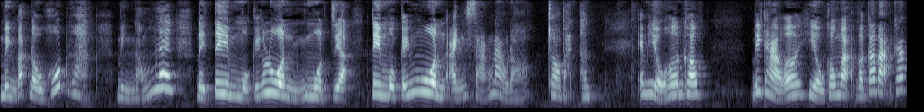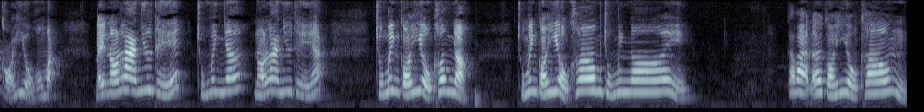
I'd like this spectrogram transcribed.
Mình bắt đầu hốt hoảng. Mình ngóng lên để tìm một cái luồn một gì ạ Tìm một cái nguồn ánh sáng nào đó cho bản thân Em hiểu hơn không? Bích Thảo ơi, hiểu không ạ? Và các bạn khác có hiểu không ạ? Đấy, nó là như thế Chúng mình nhá, nó là như thế ạ Chúng mình có hiểu không nhở? Chúng mình có hiểu không? Chúng mình ơi Các bạn ơi có hiểu không?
